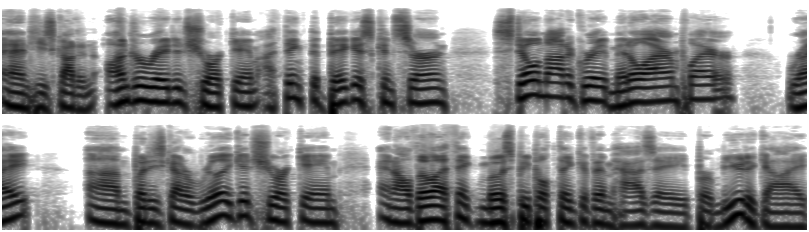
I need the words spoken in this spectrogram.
and he's got an underrated short game. I think the biggest concern, still not a great middle iron player, right? Um, but he's got a really good short game. And although I think most people think of him as a Bermuda guy,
